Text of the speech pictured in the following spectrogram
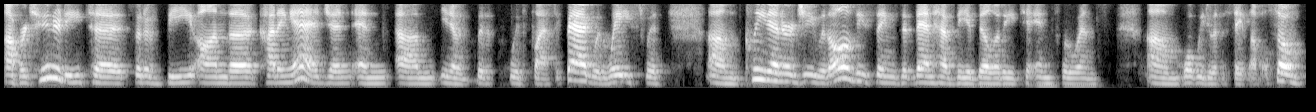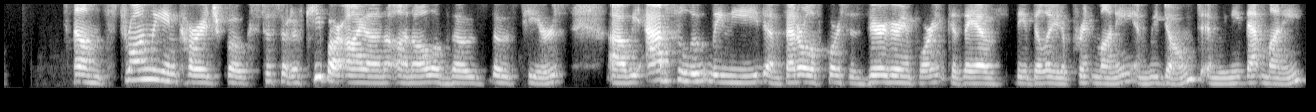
opportunity to sort of be on the cutting edge and and um, you know with with plastic bag with waste with um, clean energy with all of these things that then have the ability to influence um, what we do at the state level. So um, strongly encourage folks to sort of keep our eye on, on all of those, those tiers. Uh, we absolutely need, um, federal of course is very, very important because they have the ability to print money and we don't, and we need that money.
